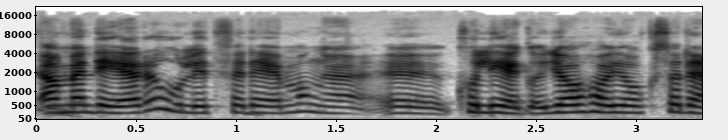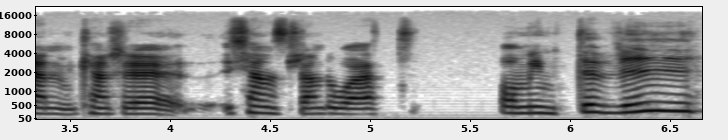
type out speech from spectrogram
Ja men det är roligt för det är många eh, kollegor. Jag har ju också den kanske känslan då att om inte vi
